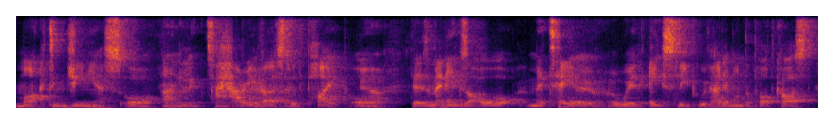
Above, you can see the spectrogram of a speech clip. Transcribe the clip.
marketing genius, or And LinkedIn. Harry Hurst with Pipe, or Yeah. there's many examples, or Mateo with Eight Sleep. We've had him on the podcast.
